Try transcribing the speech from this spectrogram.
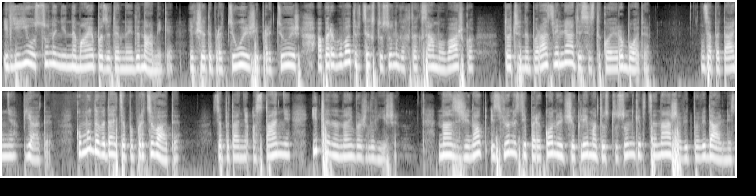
і в її усуненні немає позитивної динаміки. Якщо ти працюєш і працюєш, а перебувати в цих стосунках так само важко, то чи не пора звільнятися з такої роботи? Запитання п'яте. Кому доведеться попрацювати? Запитання останнє і чи не найважливіше. Нас, жінок, із юності переконують, що клімат у стосунків це наша відповідальність,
